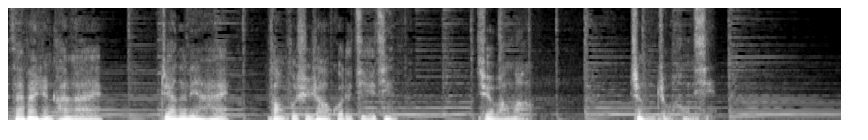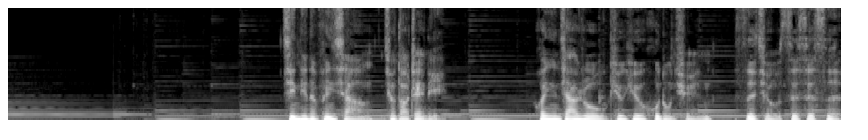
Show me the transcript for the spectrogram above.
在外人看来，这样的恋爱仿佛是绕过了捷径，却往往正中红心。今天的分享就到这里，欢迎加入 QQ 互动群四九四四四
